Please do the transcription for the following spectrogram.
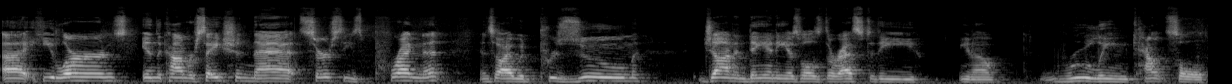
Uh, he learns in the conversation that Cersei's pregnant, and so I would presume Jon and Dany, as well as the rest of the, you know, ruling council,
